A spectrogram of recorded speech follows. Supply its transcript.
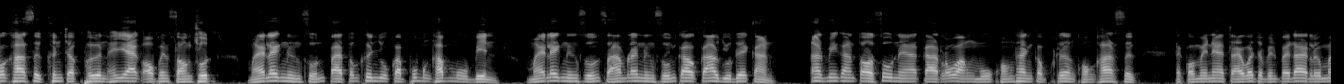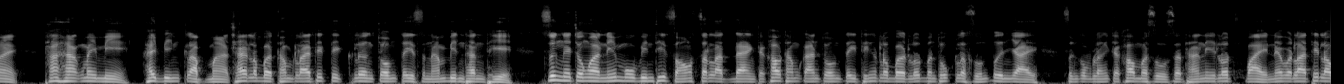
ว่าข้าศึกขึ้นจากพื้นให้แยกออกเป็น 2 ชุด หมายเลข 108 ต้องขึ้นอยู่กับผู้บังคับหมู่บิน หมายเลข 103 และ 1099 อยู่ด้วยกัน อาจมีการต่อสู้ในอากาศระหว่างหมู่ของท่านกับเครื่องของข้าศึก แต่ก็ไม่แน่ใจว่าจะเป็นไปได้หรือไม่ ถ้าหากไม่มีให้บินกลับมาใช้ระเบิดทำลายที่ติดเครื่องโจมตีสนามบินทันที ซึ่งในจังหวะนี้หมู่บินที่ 2 สลัดแดงจะเข้าทำการโจมตีทิ้งระเบิดรถบรรทุกกระสุนปืนใหญ่ ซึ่งกำลังจะเข้ามาสู่สถานีรถไฟในเวลาที่เรา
